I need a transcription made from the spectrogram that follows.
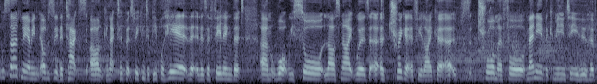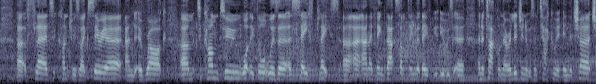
Well, certainly. I mean, obviously the attacks aren't connected, but speaking to people here, there's a feeling that um, what we saw last night was a, a trigger, if you like, a, a, trauma for many of the community who have uh, fled countries like Syria and Iraq um, to come to what they thought was a, safe place. Uh, and I think that's something that they've, it was an attack on their religion, it was an attack in the church,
